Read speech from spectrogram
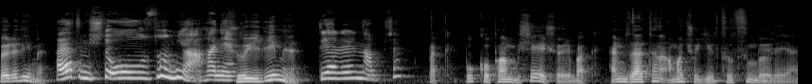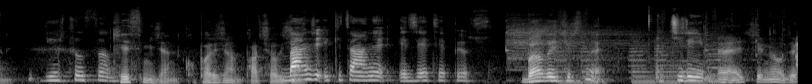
Böyle değil mi? Hayatım işte o uzun ya. Hani Şu iyi değil mi? diğerleri ne yapacaksın? Bak bu kopan bir şey ya şöyle bak. Hem zaten amaç o yırtılsın böyle yani. Yırtılsın. Kesmeyeceksin, koparacaksın, parçalayacaksın. Bence iki tane eziyet yapıyorsun. Bana da içirsene. İçireyim. He içir ne olacak?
